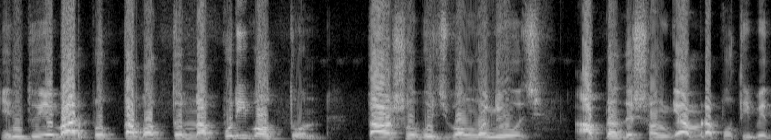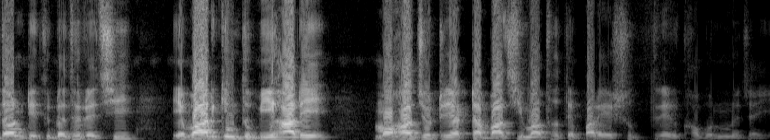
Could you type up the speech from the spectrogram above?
কিন্তু এবার প্রত্যাবর্তন না পরিবর্তন, তা সবুজবঙ্গ নিউজ। আপনাদের সঙ্গে আমরা প্রতিবেদনটি তুলে ধরেছি। এবার কিন্তু বিহারে মহাজোটে একটা বাজিমাত হতে পারে সূত্রের খবর অনুযায়ী।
